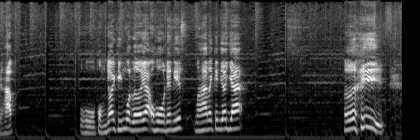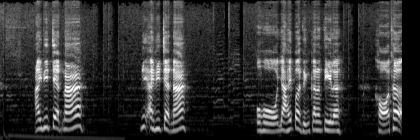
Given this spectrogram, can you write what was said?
นะครับ โอ้โห ผมย่อยทิ้งหมดเลยอะโอ้โห เดนิส มาอะไรกันเยอะแยะ เฮ้ย ID7 นะ นี่ ID7 นะ โอ้โห อย่าให้เปิดถึงการันตีเลย ขอเถอะ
